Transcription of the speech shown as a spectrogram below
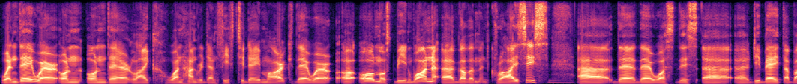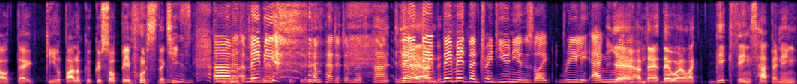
when they were on on their like 150 day mark, there were uh, almost been one uh, government crisis. Mm. Uh, there there was this uh, uh, debate about the kilpailukykysopimus. The um, maybe competitiveness pact. Yeah, they, they, they, made the trade unions like really angry. Yeah, and there, there were like big things happening,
